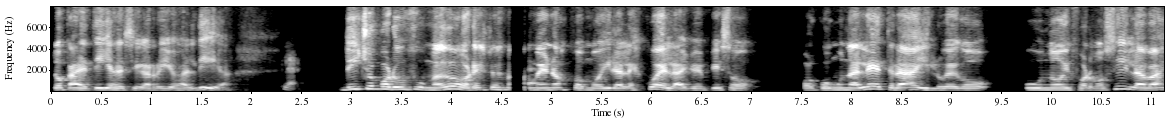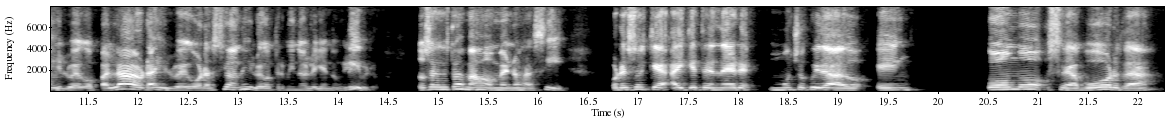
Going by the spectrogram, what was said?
dos cajetillas de cigarrillos al día. Dicho por un fumador, esto es más o menos como ir a la escuela. Yo empiezo con una letra y luego uno y formo sílabas y luego palabras y luego oraciones y luego termino leyendo un libro. Entonces esto es más o menos así. Por eso es que hay que tener mucho cuidado en cómo se aborda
